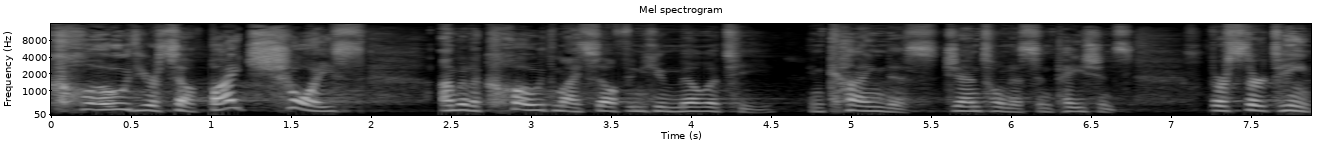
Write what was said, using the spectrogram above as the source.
Clothe yourself. By choice, I'm going to clothe myself in humility, in kindness, gentleness, and patience. Verse 13,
